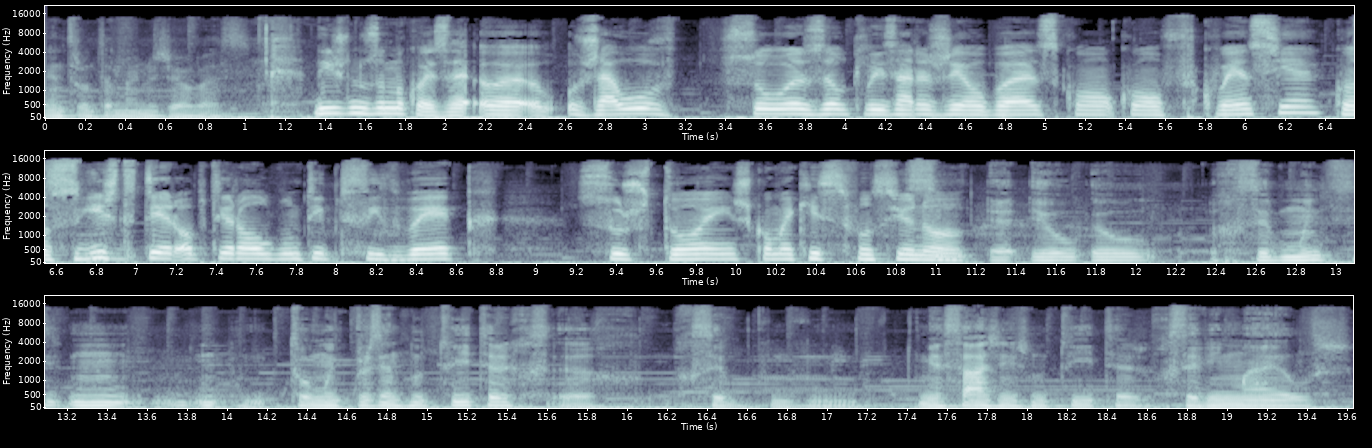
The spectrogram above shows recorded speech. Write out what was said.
entram também no GeoBus. Diz-nos uma coisa, uh, já houve pessoas a utilizar a Geobuzz com, com frequência? Conseguiste ter, obter algum tipo de feedback, sugestões? Como é que isso funcionou? Sim, uh, eu, eu recebo muito, hum, estou muito presente no Twitter, uh, recebo mensagens no Twitter, recebo e-mails,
